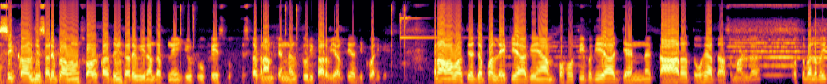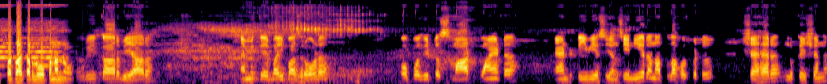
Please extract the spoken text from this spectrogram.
ਸ਼੍ਰੀ ਅਕਾਲ ਜੀ ਸਾਰੇ ਭਰਾਵਾਂ ਨੂੰ ਸਵਾਗਤ ਕਰਦੇ ਹਾਂ ਸਾਰੇ ਵੀਰਾਂ ਦਾ ਆਪਣੇ YouTube Facebook Instagram channel Dhuri car Bazaar ਤੇ ਅੱਜ ਇੱਕ ਵਾਰੀ ਭਰਾਵਾਂ ਵਾਸਤੇ ਅੱਜ ਆਪਾਂ ਲੈ ਕੇ ਆ ਗਏ ਹਾਂ ਬਹੁਤ ਹੀ ਵਧੀਆ ਜੈਨ ਕਾਰ 2010 ਮਾਡਲ। ਉਸ ਤੋਂ ਪਹਿਲਾਂ ਬਈ ਪਤਾ ਕਰ ਲਓ ਆਪਣਾ ਨੋਟ। ਪੂਰੀ car Bazaar MK bypass road opposite smart point and TVS agency near Anant ਦਾ ਹਸਪੀਟਲ ਸ਼ਹਿਰ ਲੋਕੇਸ਼ਨ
